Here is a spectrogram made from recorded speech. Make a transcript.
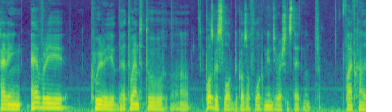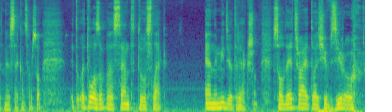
having every query that went to uh, Postgres log because of log min duration statement, 500 milliseconds or so. It, it was uh, sent to Slack. An immediate reaction. So they tried to achieve zero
